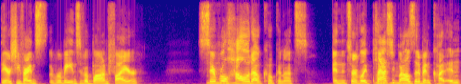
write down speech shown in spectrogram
There she finds the remains of a bonfire, several hollowed out coconuts, and then sort of like plastic bottles that have been cut in,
